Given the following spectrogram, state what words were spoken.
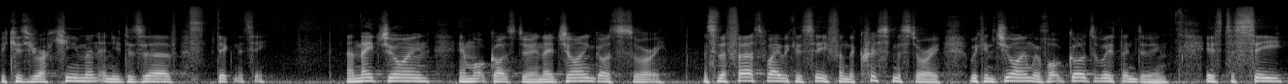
because you are human and you deserve dignity. And they join in what God's doing, they join God's story. And so, the first way we can see from the Christmas story, we can join with what God's always been doing, is to see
